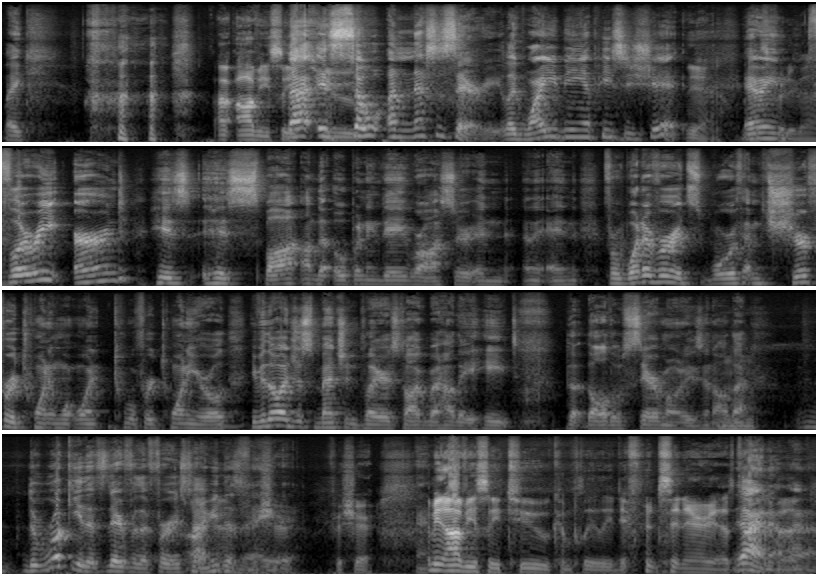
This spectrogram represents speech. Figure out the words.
Like obviously that is too- so unnecessary. Like, why are you being a piece of shit? Yeah, I mean. Fleury earned his his spot on the opening day roster, and and for whatever it's worth, I'm sure for a 21 for 20 year old, even though I just mentioned players talk about how they hate the, all those ceremonies and all that, the rookie that's there for the first time, he Mm-hmm. Oh, Yeah, doesn't hate sure. it. For sure. I mean, obviously, two completely different scenarios. Yeah, I know, I know.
